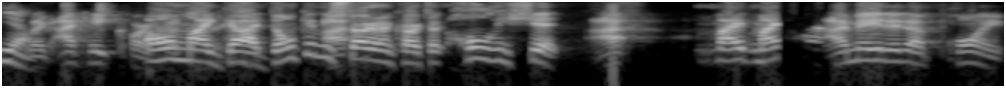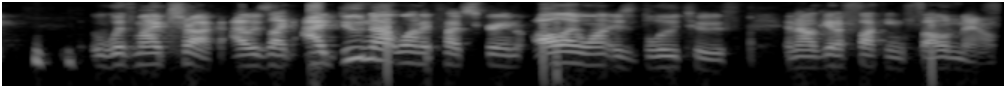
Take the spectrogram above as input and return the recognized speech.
Yeah. Like I hate car. Oh my touchscreens. god! Don't get me I- started on car. T- Holy shit! I My my I made it a point with my truck. I was like, I do not want a touchscreen. All I want is Bluetooth, and I'll get a fucking phone mount.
